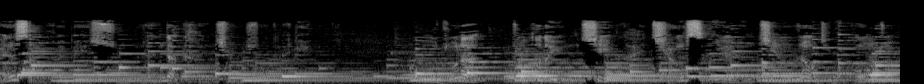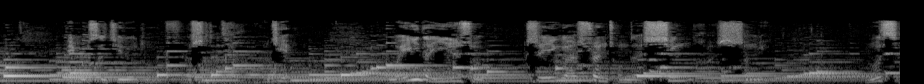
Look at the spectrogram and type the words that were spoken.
很少会被属人的恳求所改变。鼓足了足够的勇气来强使一个人进入肉体的工作，并不是基督徒服侍的条件。唯一的因素是一个顺从的心和生命。如此，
